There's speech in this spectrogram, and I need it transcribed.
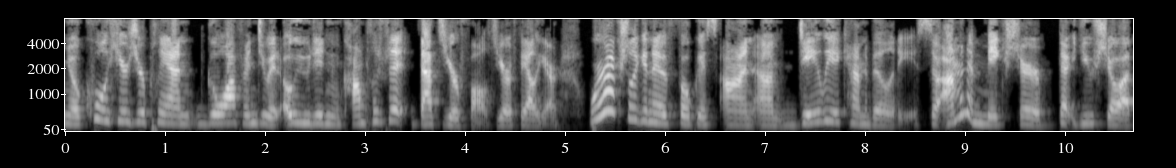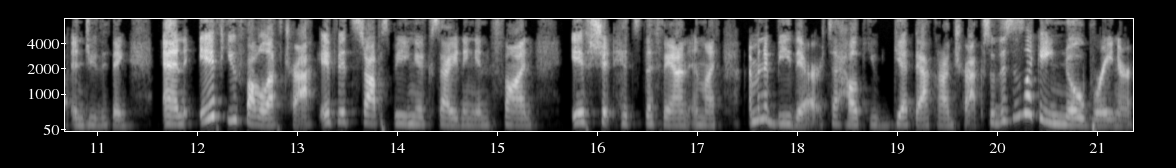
you know, cool, here's your plan, go off and do it. Oh, you didn't accomplish it. That's your fault. You're a failure. We're actually going to focus on um, daily accountability. So I'm going to make sure that you show up and do the thing. And if you fall off track, if it stops being exciting and fun, if shit hits the fan in life, I'm going to be there to help you get back on track. So this is like a no brainer.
